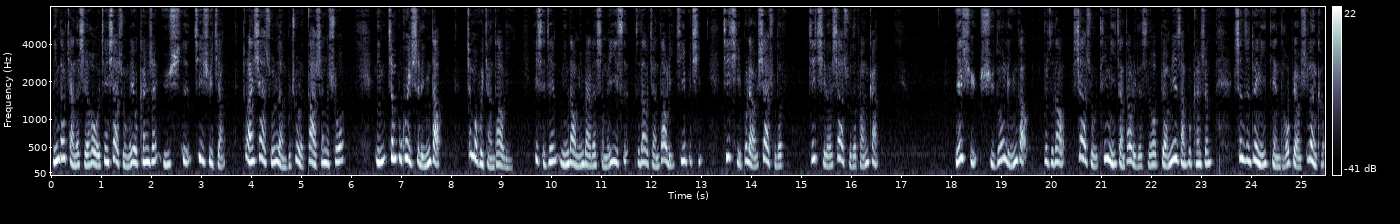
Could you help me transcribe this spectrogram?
领导讲的时候，见下属没有吭声，于是继续讲。突然，下属忍不住了，大声地说：“您真不愧是领导，这么会讲道理。”一时间，领导明白了什么意思，知道讲道理激不起，激起不了下属的，激起了下属的反感。也许许多领导不知道，下属听你讲道理的时候，表面上不吭声，甚至对你点头表示认可，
